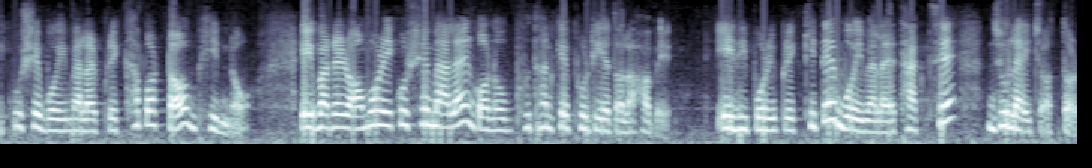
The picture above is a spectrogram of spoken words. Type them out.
একুশে বইমেলার প্রেক্ষাপটটাও ভিন্ন। এবারের অমর একুশে মেলায় গণ অভ্যুত্থানকে ফুটিয়ে তোলা হবে। এরই পরিপ্রেক্ষিতে বইমেলায় থাকছে জুলাই চত্বর।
